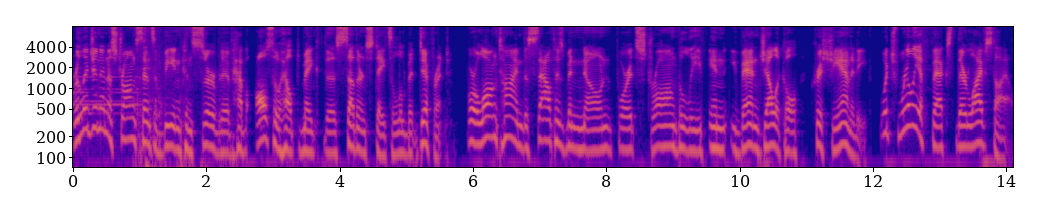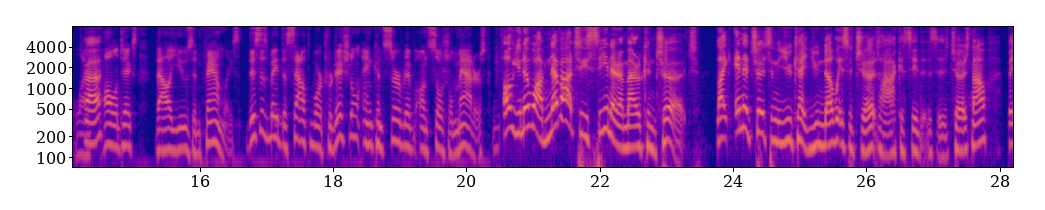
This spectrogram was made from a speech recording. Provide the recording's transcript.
Religion and a strong sense of being conservative have also helped make the southern states a little bit different. For a long time, the South has been known for its strong belief in evangelical Christianity, which really affects their lifestyle, like Uh. politics, values, and families. This has made the South more traditional and conservative on social matters, Oh, you know what? I've never actually seen an American church. Like in a church in the UK, you know it's a church. Like I can see that this is a church now, but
